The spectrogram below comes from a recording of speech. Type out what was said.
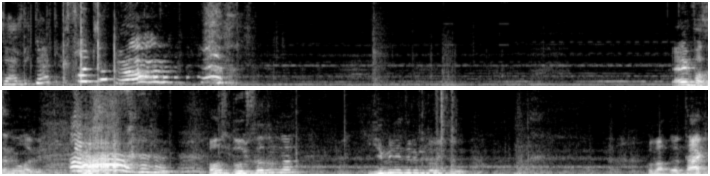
Geldik geldik saklan. En fazla ne olabilir? Az dojladım lan. Yemin ederim dojladım. Kulaklığı tak.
